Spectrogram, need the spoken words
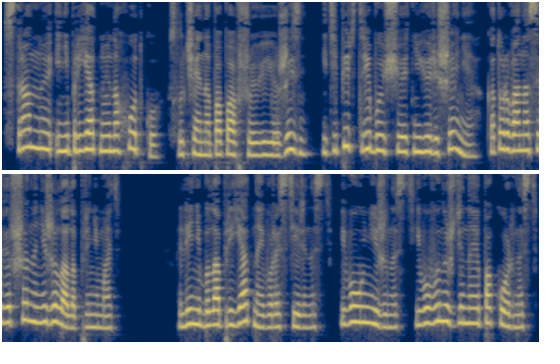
странную и неприятную находку, случайно попавшую в ее жизнь и теперь требующую от нее решения, которого она совершенно не желала принимать. Лене была приятна его растерянность, его униженность, его вынужденная покорность,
